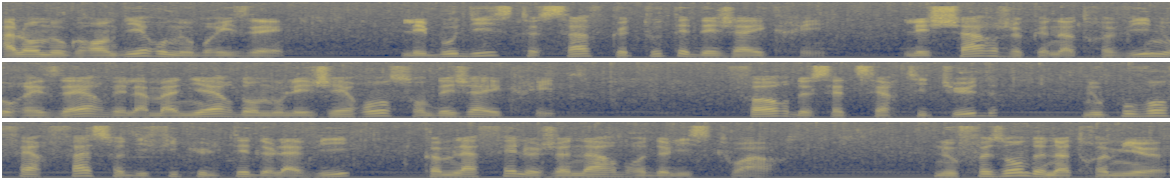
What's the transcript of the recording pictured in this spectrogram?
allons-nous grandir ou nous briser? Les bouddhistes savent que tout est déjà écrit. Les charges que notre vie nous réserve et la manière dont nous les gérons sont déjà écrites. Fort de cette certitude, nous pouvons faire face aux difficultés de la vie, comme l'a fait le jeune arbre de l'histoire. Nous faisons de notre mieux.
